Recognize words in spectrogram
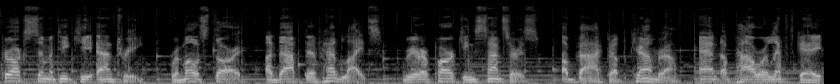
proximity key entry, remote start, adaptive headlights, rear parking sensors, a backup camera, and a power liftgate.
